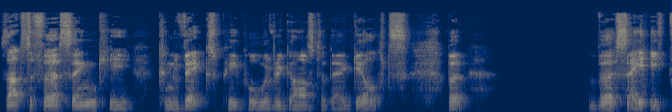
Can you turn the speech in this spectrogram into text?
So that's the first thing. He convicts people with regards to their guilt. But verse 8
